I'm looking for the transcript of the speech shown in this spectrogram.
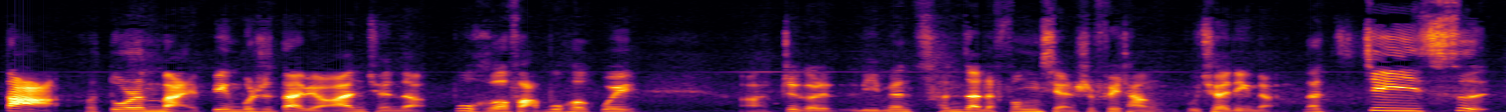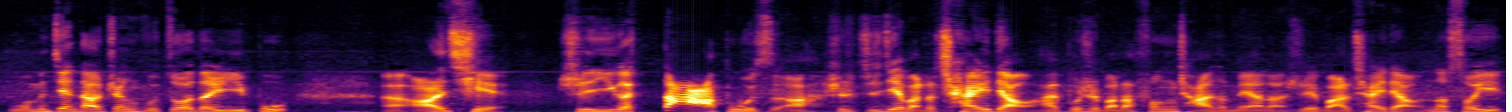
大和多人买并不是代表安全的，不合法不合规，啊，这个里面存在的风险是非常不确定的。那这一次我们见到政府做的一步，呃，而且是一个大步子啊，是直接把它拆掉，还不是把它封查怎么样的，直接把它拆掉。那所以。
